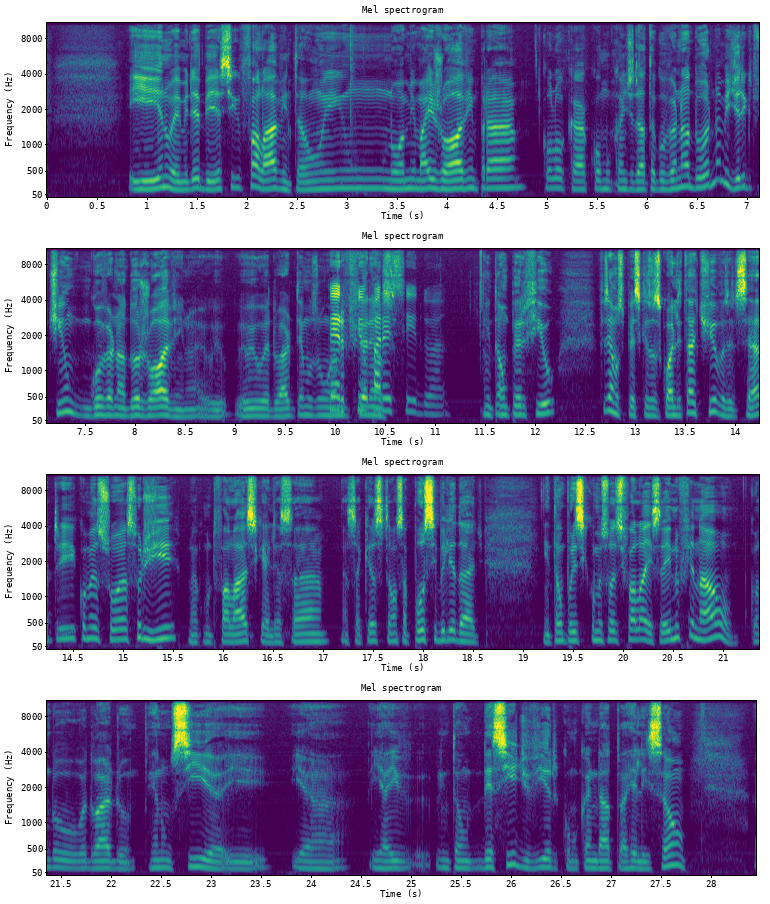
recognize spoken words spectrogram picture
e no MDB se falava então em um nome mais jovem para colocar como candidato a governador, na medida que tu tinha um governador jovem, né? eu, eu e o Eduardo temos um ano de Perfil diferença. parecido, é. Então, perfil, fizemos pesquisas qualitativas, etc., e começou a surgir, né, como tu falaste, Kelly, essa, essa questão, essa possibilidade. Então, por isso que começou a se falar isso. Aí, no final, quando o Eduardo renuncia e, e, a, e aí, então, decide vir como candidato à reeleição,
